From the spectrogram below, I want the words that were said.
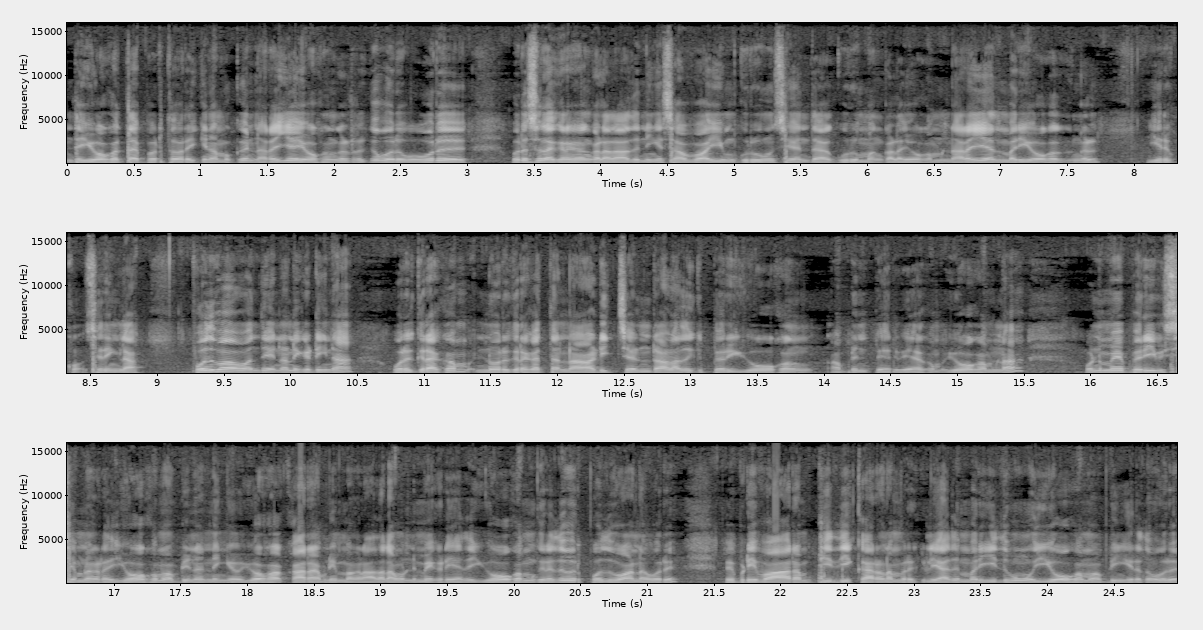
இந்த யோகத்தை பொறுத்த வரைக்கும் நமக்கு நிறைய யோகங்கள் இருக்குது ஒரு ஒரு ஒரு சில கிரகங்கள் அதாவது நீங்கள் செவ்வாயும் குருவும் சேர்ந்த குருமங்கள யோகம் நிறைய அது மாதிரி யோகங்கள் இருக்கும். சரிங்களா? பொதுவாக வந்து என்னென்னு கேட்டிங்கன்னா ஒரு கிரகம் இன்னொரு கிரகத்தை நாடி சென்றால் அதுக்கு பேர் யோகம் அப்படின்னு பேர். வேகம் யோகம்னா ஒன்றுமே பெரிய விஷயம்லாம் கிடையாது. யோகம் அப்படின்னா நீங்கள் யோகாக்காரன் அப்படிம்பாங்க. அதெல்லாம் ஒன்றுமே கிடையாது. யோகம்ங்கிறது ஒரு பொதுவான ஒரு எப்படி வாரம் திதி கரணம் இருக்கு இல்லையா? அது மாதிரி இதுவும் யோகம் அப்படிங்கிறதும் ஒரு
